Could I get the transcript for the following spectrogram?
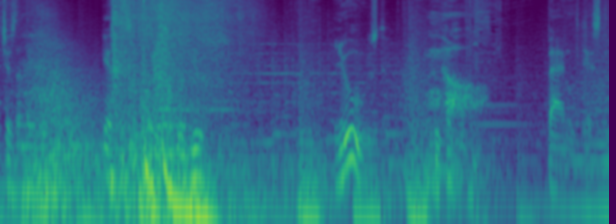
matches the lady. Guess this is what you Used? No. Battle tested.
